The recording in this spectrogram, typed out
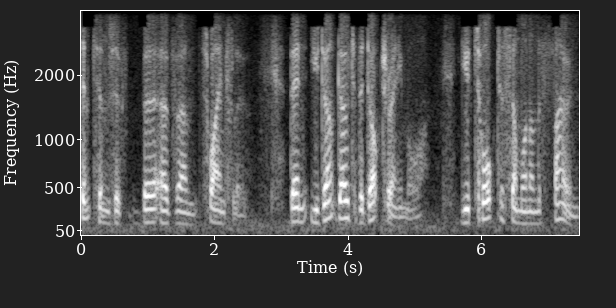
symptoms of, of um, swine flu, then you don't go to the doctor anymore. You talk to someone on the phone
